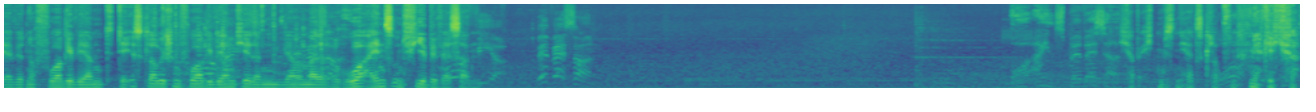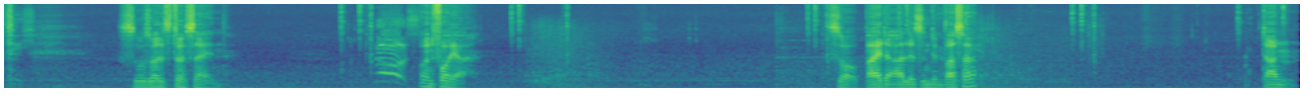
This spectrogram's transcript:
Der wird noch vorgewärmt. Der ist, glaube ich, schon vorgewärmt hier. Dann werden wir mal Rohr 1 und 4 bewässern. Ich habe echt ein bisschen Herzklopfen, merke ich gerade. So soll es doch sein. Und Feuer. So, beide alle sind im Wasser. Dann.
